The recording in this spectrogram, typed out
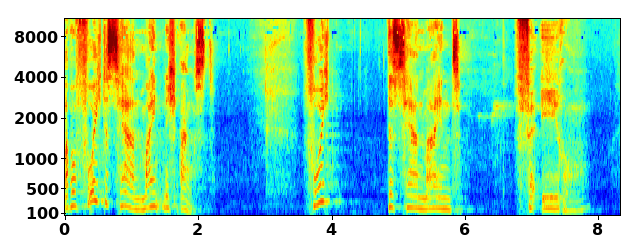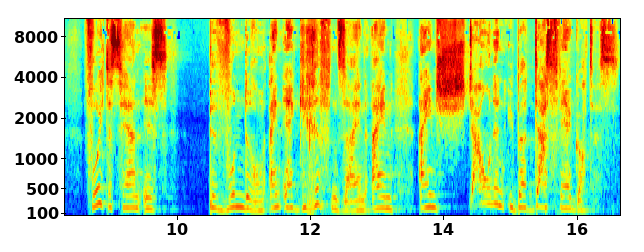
Aber Furcht des Herrn meint nicht Angst. Furcht des Herrn meint Verehrung. Furcht des Herrn ist Bewunderung, ein Ergriffensein, ein, ein Staunen über das Wer Gottes.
